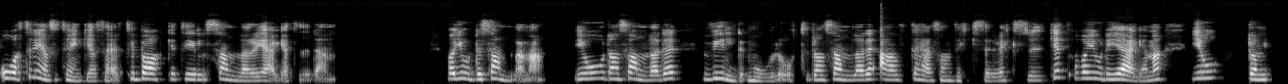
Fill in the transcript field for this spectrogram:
återigen så tänker jag så här, tillbaka till samlar och jägartiden. Vad gjorde samlarna? Jo, de samlade vildmorot. De samlade allt det här som växer i växtriket. Och vad gjorde jägarna? Jo, de,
